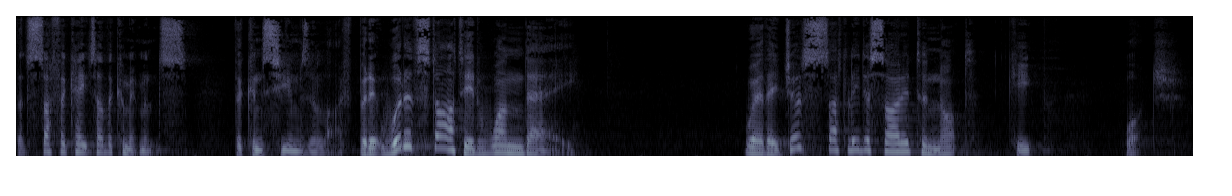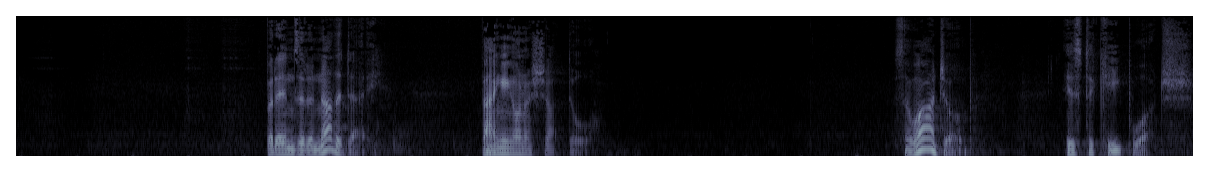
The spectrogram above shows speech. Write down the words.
that suffocates other commitments, that consumes a life. But it would have started one day where they just subtly decided to not keep watch. But ends at another day, banging on a shut door. So our job is to keep watch.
